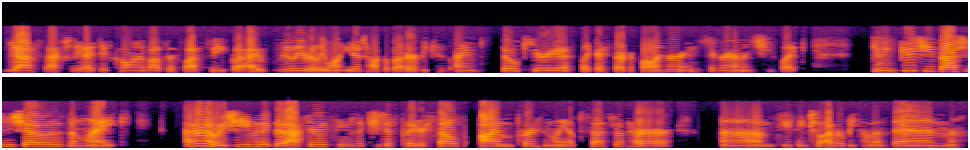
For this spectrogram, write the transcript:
yes, actually, I did call in about this last week, but I really, really want you to talk about her because I am so curious. Like I started following her on Instagram, and she's like doing Gucci fashion shows and like I don't know, is she even a good actor? It seems like she just played herself. I'm personally obsessed with her. Um, do you think she'll ever become a them?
